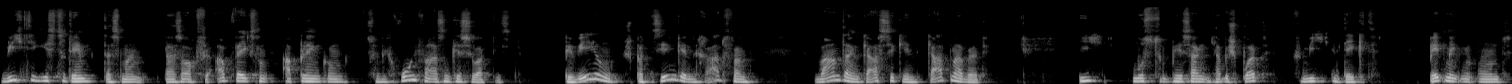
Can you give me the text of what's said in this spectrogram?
Wichtig ist zudem, dass man, dass auch für Abwechslung, Ablenkung sowie Ruhephasen gesorgt ist. Bewegung, Spazierengehen, Radfahren, Wandern, Gasse gehen, Gartenarbeit. Ich muss mir sagen, ich habe Sport für mich entdeckt. Badminton und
